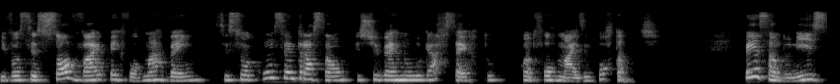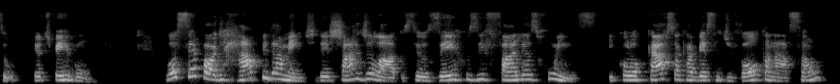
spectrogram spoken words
e você só vai performar bem se sua concentração estiver no lugar certo quando for mais importante. Pensando nisso, eu te pergunto: você pode rapidamente deixar de lado seus erros e falhas ruins e colocar sua cabeça de volta na ação?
